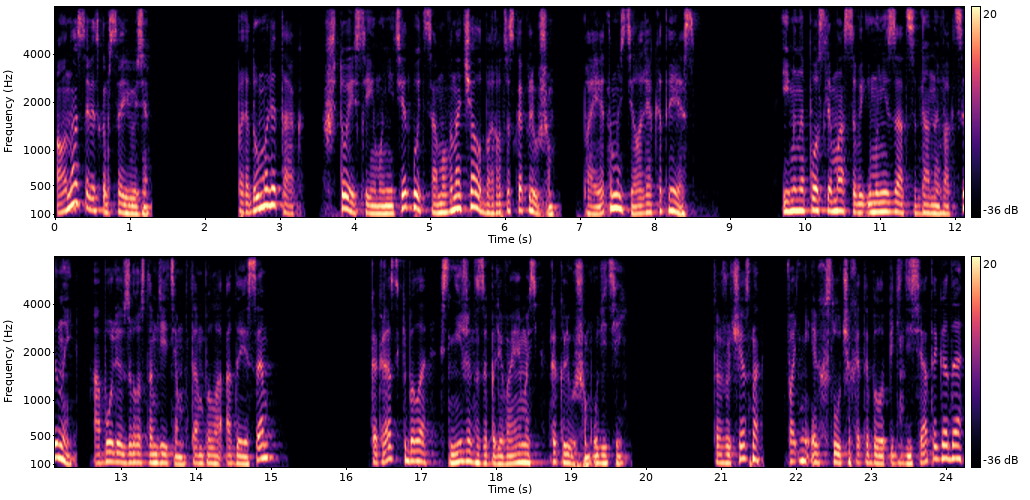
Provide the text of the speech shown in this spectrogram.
А у нас в Советском Союзе придумали так, что если иммунитет будет с самого начала бороться с коклюшем? поэтому сделали АКДС. Именно после массовой иммунизации данной вакциной, а более взрослым детям там была АДСМ, как раз таки была снижена заболеваемость коклюшем у детей. Скажу честно, в одних случаях это было 50-е годы,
